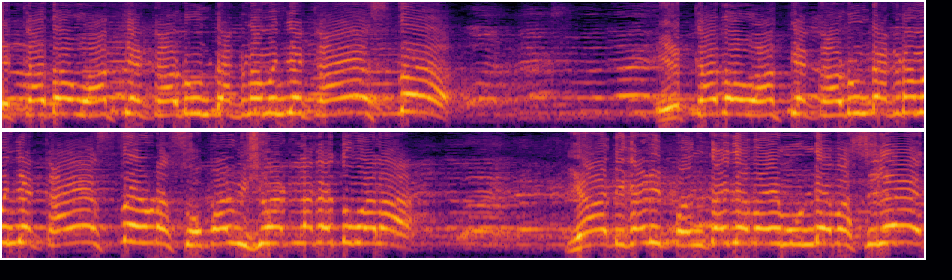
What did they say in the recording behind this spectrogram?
एखादं वाक्य काढून टाकणं म्हणजे काय असतं? एखादं वाक्य काढून टाकणं म्हणजे काय असतं? एवढा सोपा विषय वाटला का तुम्हाला? या ठिकाणी पंकजाबाई मुंडे बसलेत.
